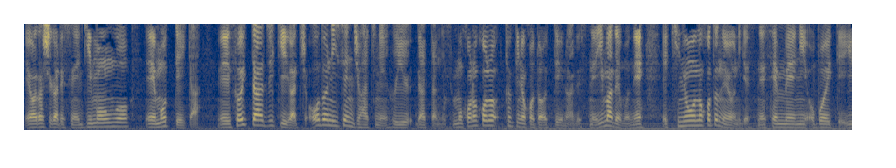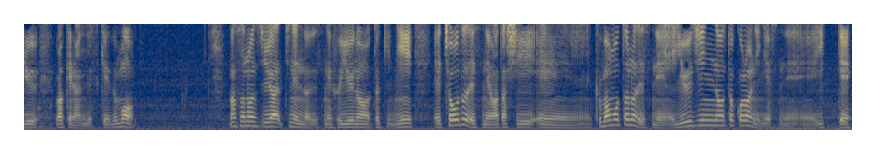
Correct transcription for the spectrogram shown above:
え私がですね、疑問を、え持っていた、えそういった時期がちょうど2018年冬だったんです。もうこの頃、時のことっていうのはですね、今でもね、え昨日のことのようにですね、鮮明に覚えているわけなんですけれども、まあ、その18年のですね、冬の時に、えちょうどですね、私、えー、熊本のですね、友人のところにですね、行って、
